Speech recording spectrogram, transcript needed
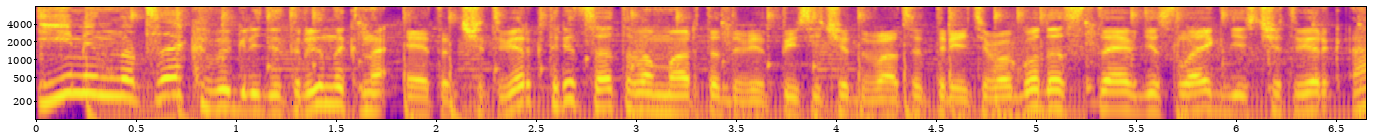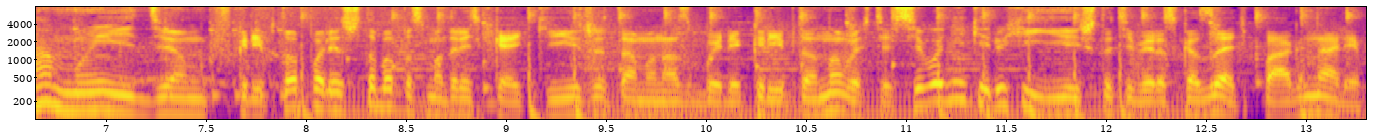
именно так выглядит рынок на этот четверг, 30 марта 2023 года. Ставь дизлайк здесь четверг, а мы идем в Криптополис, чтобы посмотреть, какие же там у нас были крипто-новости. Сегодня, Кирюхи, есть что тебе рассказать. Погнали!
